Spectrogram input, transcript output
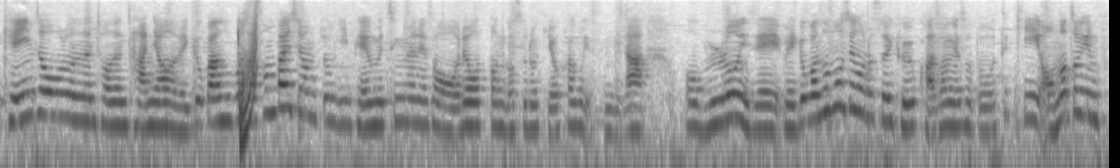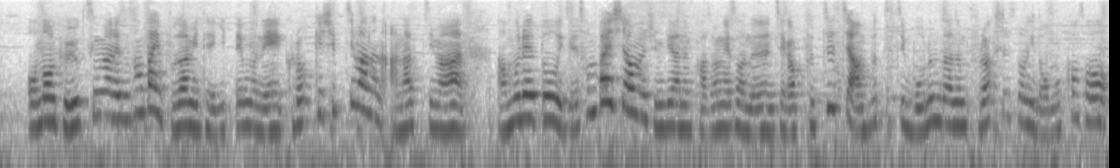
개인적으로는 저는 단연 외교관 후보자 선발 시험 쪽이 배움의 측면에서 어려웠던 것으로 기억하고 있습니다. 어, 물론 이제 외교관 후보생으로서의 교육 과정에서도 특히 언어적인 부- 언어 교육 측면에서 상당히 부담이 되기 때문에 그렇게 쉽지만은 않았지만 아무래도 이제 선발 시험을 준비하는 과정에서는 제가 붙을지 안 붙을지 모른다는 불확실성이 너무 커서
